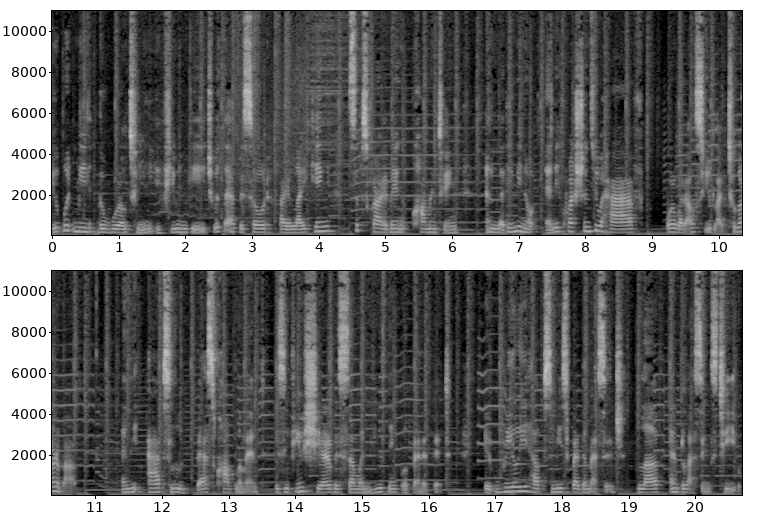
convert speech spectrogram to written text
It would mean the world to me if you engage with the episode by liking, subscribing, commenting, and letting me know any questions you have or what else you'd like to learn about. And the absolute best compliment is if you share with someone you think will benefit. It really helps me spread the message. Love and blessings to you.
